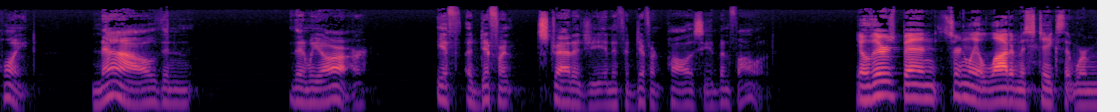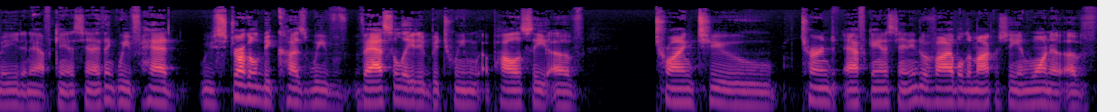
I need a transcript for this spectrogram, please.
point now than than we are if a different strategy and if a different policy had been followed. You know, there's been certainly a lot of mistakes that were made in Afghanistan. I think we've had we've struggled because we've vacillated between a policy of trying to turn Afghanistan into a viable democracy and one of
